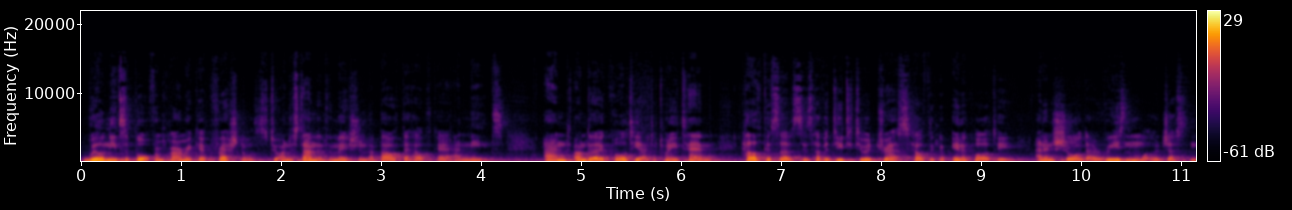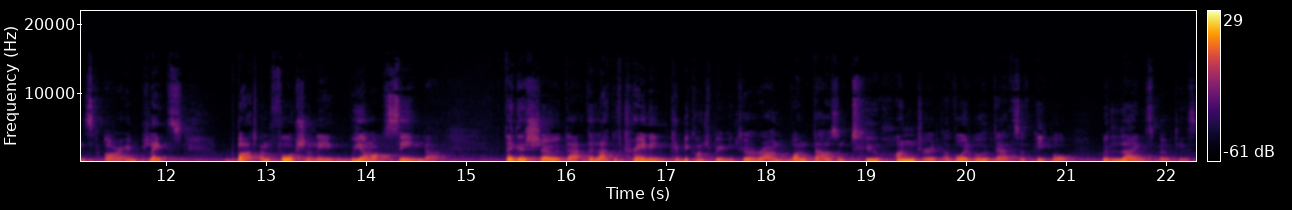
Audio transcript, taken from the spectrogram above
will need support from primary care professionals to understand information about their healthcare and needs. And under the Equality Act of 2010, healthcare services have a duty to address health inequality and ensure that reasonable adjustments are in place. But unfortunately, we are not seeing that. Figures show that the lack of training could be contributing to around 1,200 avoidable deaths of people with learning disabilities.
